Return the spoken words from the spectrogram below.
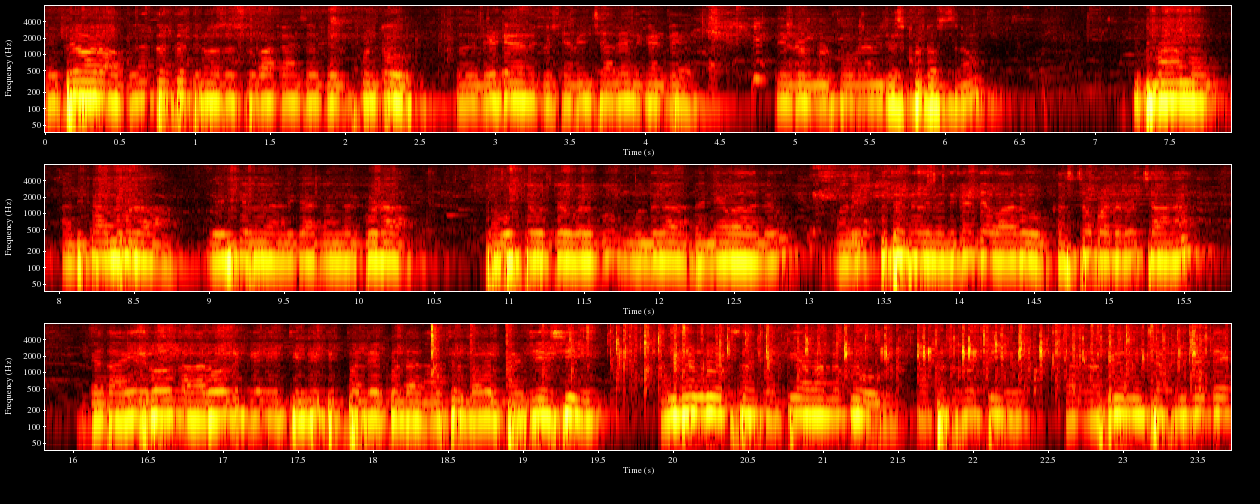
ఫిబ్రవరి గణతంత్ర దినోత్సవ శుభాకాంక్షలు తెలుపుకుంటూ కొద్దిగా లేట్ అయినందుకు క్షమించాలి. ఎందుకంటే నేను రెండు మూడు ప్రోగ్రామ్ చేసుకుంటూ వస్తున్నాం. ఇప్పుడు మనము అధికారులు కూడా వేదిక మీద కూడా ప్రభుత్వ ఉద్యోగులకు ముందుగా ధన్యవాదాలు. వారి కృతజ్ఞతలు. ఎందుకంటే వారు కష్టపడ్డారు చాలా. గత ఐదు రోజులు ఆ రోజులకి వెళ్ళి తిండి తిప్పలు లేకుండా రాత్రి పగలు పనిచేసి అందరం కూడా ఒకసారి గట్టిగా వాళ్ళకు సపోర్ట్ కొట్టి వాళ్ళని అభినందించాలి. ఎందుకంటే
